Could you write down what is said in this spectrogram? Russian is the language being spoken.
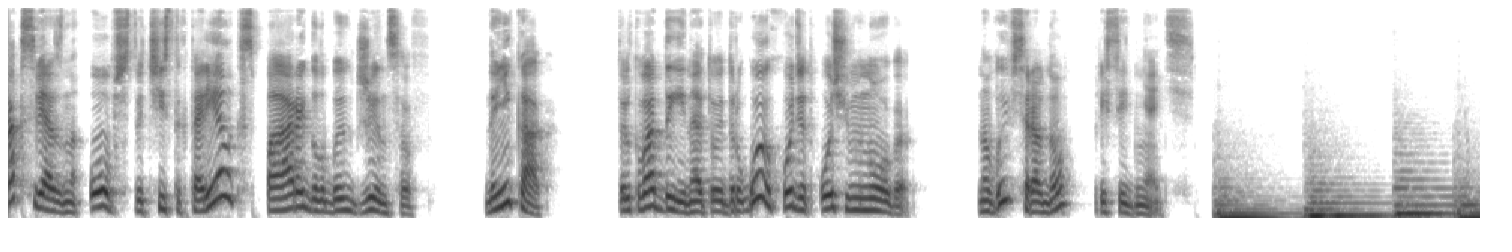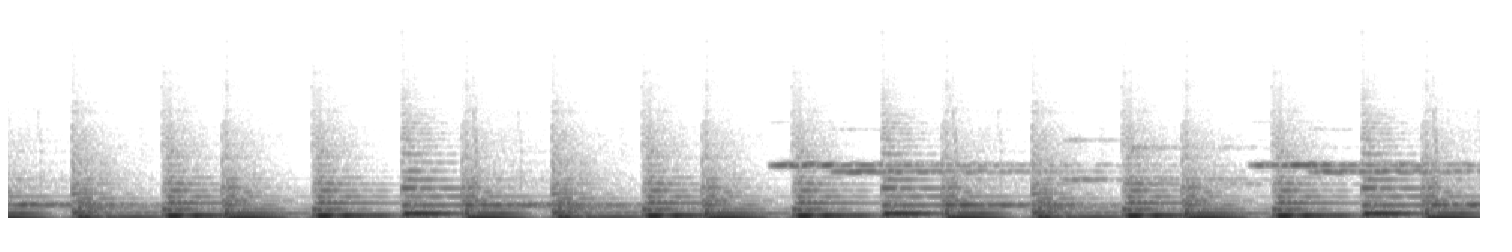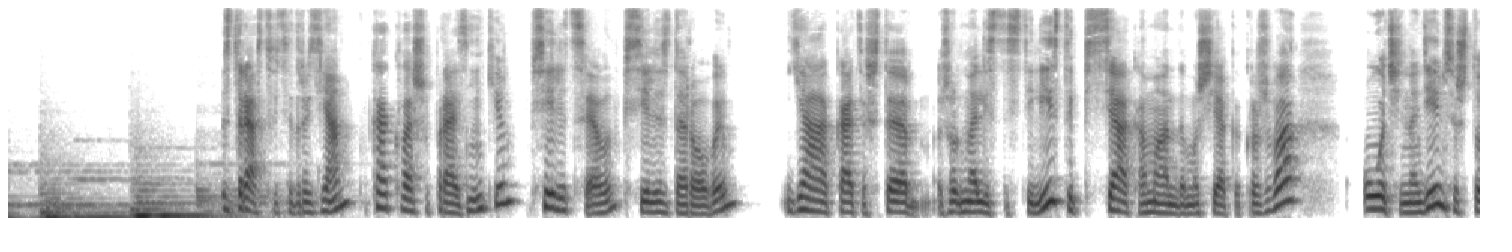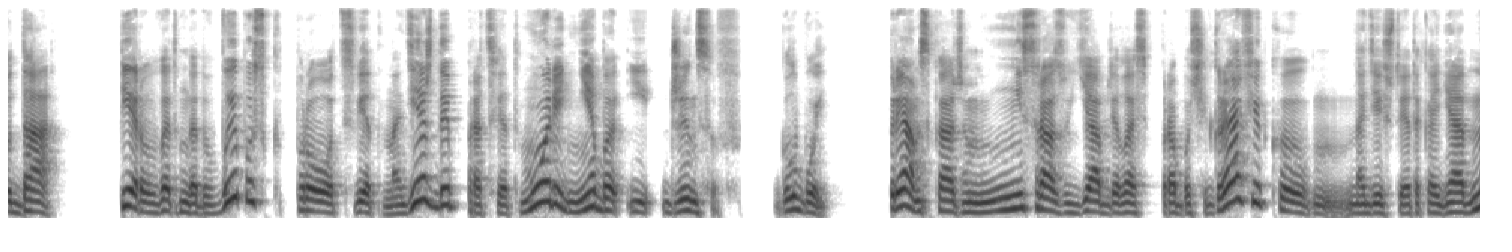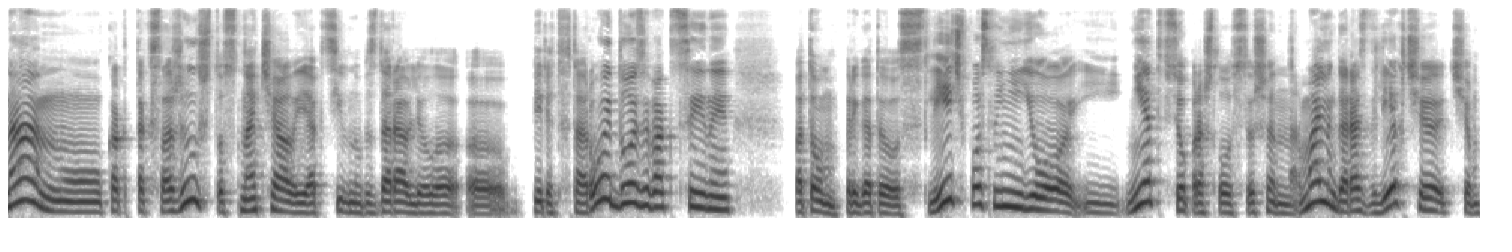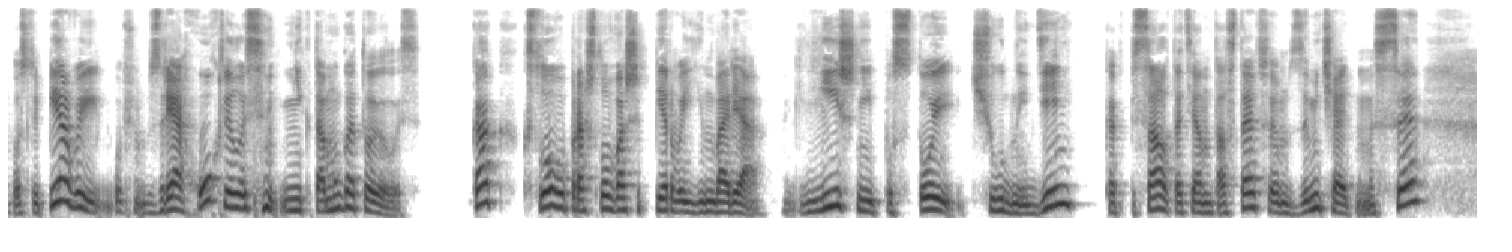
Как связано общество чистых тарелок с парой голубых джинсов? Да никак. Только воды на то и другое уходит очень много. Но вы все равно присоединяйтесь. Здравствуйте, друзья! Как ваши праздники? Все ли целы? Все ли здоровы? Я, Катя Штерн, журналист и стилист, и вся команда «Мышьяк и кружева» очень надеемся, что да, первый в этом году выпуск про цвет надежды, про цвет моря, неба и джинсов. Голубой. Прям скажем, не сразу я облилась в рабочий график. Надеюсь, что я такая не одна, но как-то так сложилось, что сначала я активно выздоравливала э, перед второй дозой вакцины – Потом приготовилась слечь после нее, и нет, все прошло совершенно нормально, гораздо легче, чем после первой. В общем, зря хохлилась, не к тому готовилась. Как, к слову, прошло ваше 1 января? Лишний, пустой, чудный день, как писала Татьяна Толстая в своем замечательном эссе.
